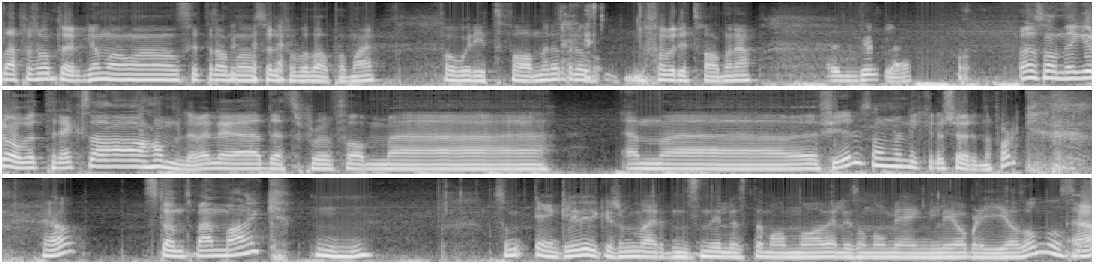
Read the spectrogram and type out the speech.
der forsvant Jørgen, og sitter han og surfer på dataen her. Favorittfaner, heter det. Favorittfaner, ja. Men sånn i grove trekk så handler vel Death Proof om eh, en eh, fyr som liker å kjøre ned folk. Ja. Stuntman Mike. Mhm. Som egentlig virker som verdens snilleste mann og er veldig sånn omgjengelig og blid og sånn. Og så Ja.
